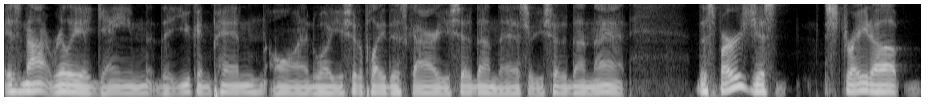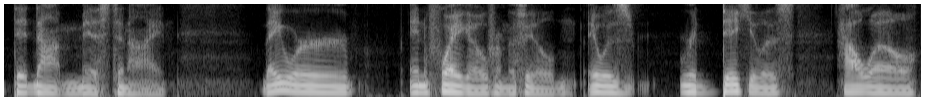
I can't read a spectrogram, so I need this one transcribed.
is not really a game that you can pin on. Well, you should have played this guy, or you should have done this, or you should have done that. The Spurs just straight up did not miss tonight. They were in fuego from the field. It was ridiculous how well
